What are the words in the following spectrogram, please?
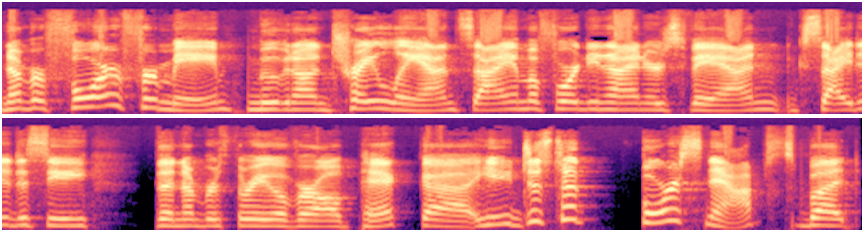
Number four for me, moving on, Trey Lance. I am a 49ers fan. Excited to see the number three overall pick. Uh, he just took four snaps, but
